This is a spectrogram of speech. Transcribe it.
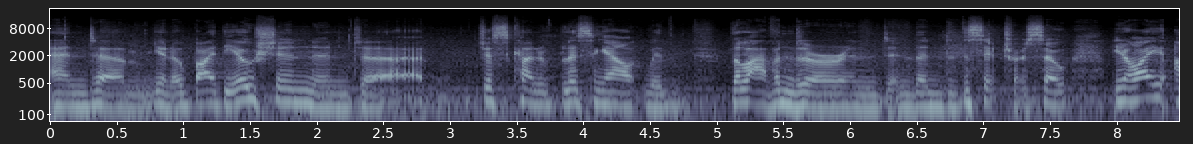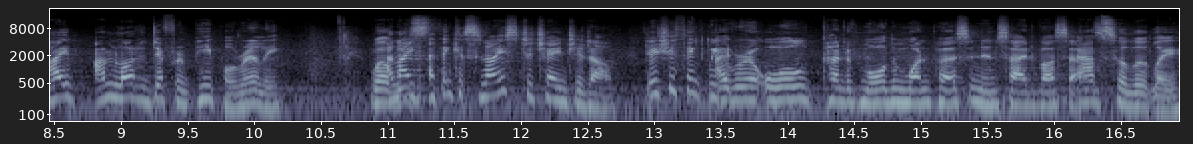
and um, you know by the ocean and uh, just kind of blissing out with the lavender and and then the citrus. So you know, I, I I'm a lot of different people really. Well, and I, I think it's nice to change it up. Don't you think we I- were all kind of more than one person inside of ourselves? Absolutely.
